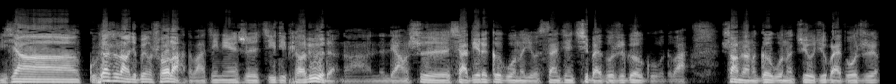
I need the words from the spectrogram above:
你像股票市场就不用说了，对吧？今天是集体飘绿的，啊，两市下跌的个股呢有三千七百多只个股，对吧？上涨的个股呢只有九百多只，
